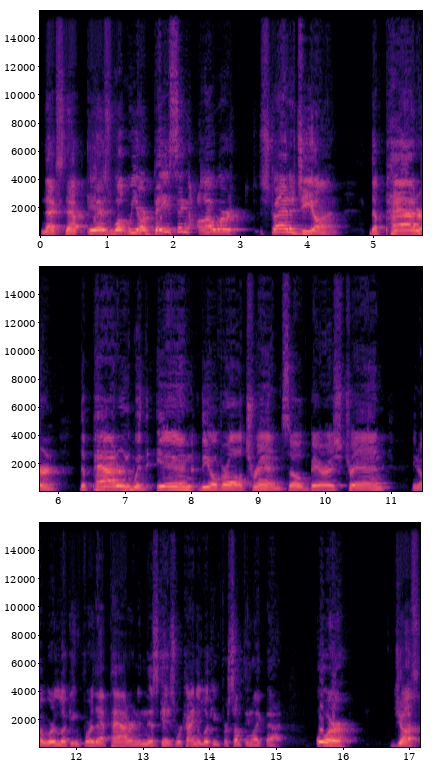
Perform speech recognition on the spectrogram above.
Next step is what we are basing our strategy on the pattern, the pattern within the overall trend. So, bearish trend, you know, we're looking for that pattern. In this case, we're kind of looking for something like that, or just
